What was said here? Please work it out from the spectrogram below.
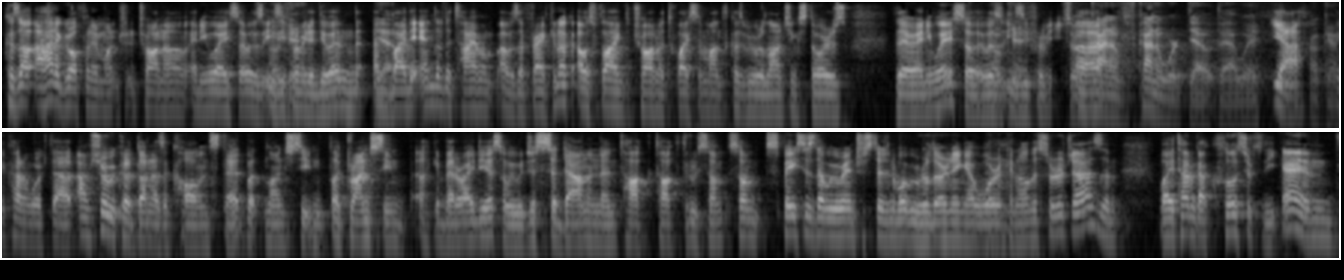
Because I, I had a girlfriend in Mont- Toronto anyway, so it was easy for me to do it. And, and Yeah. by the end of the time I was at Frank and Oak, I was flying to Toronto twice a month because we were launching stores there anyway, so it was okay. easy for me. So it uh, kind of kind of worked out that way. Yeah. Okay. It kind of worked out. I'm sure we could have done it as a call instead, but lunch seemed like brunch seemed like a better idea. So we would just sit down and then talk talk through some some spaces that we were interested in, what we were learning at work, mm-hmm. and all this sort of jazz. And by the time it got closer to the end,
